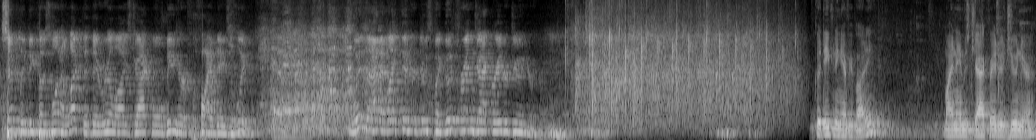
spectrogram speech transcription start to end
simply because when elected, they realize Jack won't be here for five days a week. With that, I'd like to introduce my good friend Jack Rader Jr. Good evening, everybody. My name is Jack Rader Jr.,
